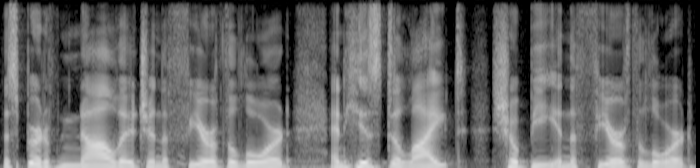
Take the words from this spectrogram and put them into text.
the Spirit of knowledge and the fear of the Lord. And his delight shall be in the fear of the Lord.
